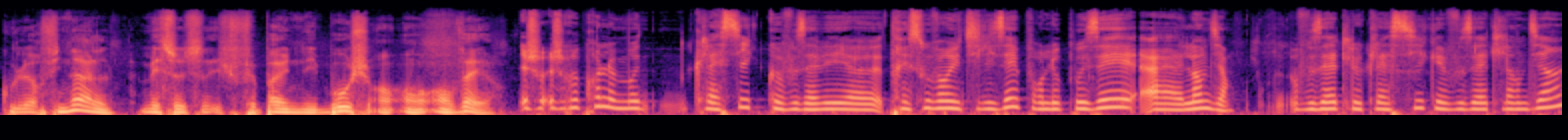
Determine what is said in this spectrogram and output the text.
couleurs finales, mais je ne fais pas une ébauche en, vert. Je, reprends le mot classique que vous avez euh, très souvent utilisé pour l'opposer à l'indien vous êtes le classique et vous êtes l'indien.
